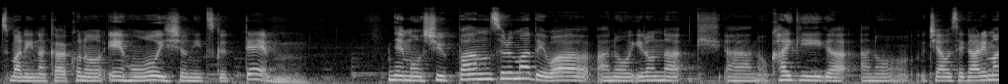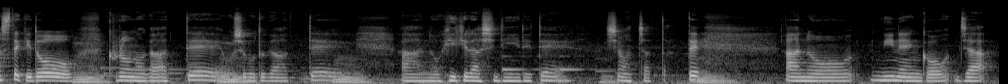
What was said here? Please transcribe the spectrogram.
つまりなんかこの絵本を一緒に作って、でも出版するまではあのいろんなきあの会議があの打ち合わせがありましたけど、コロナがあって、お仕事があって、あの引き出しに入れてしまっちゃった。で、あの2年後じゃあ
